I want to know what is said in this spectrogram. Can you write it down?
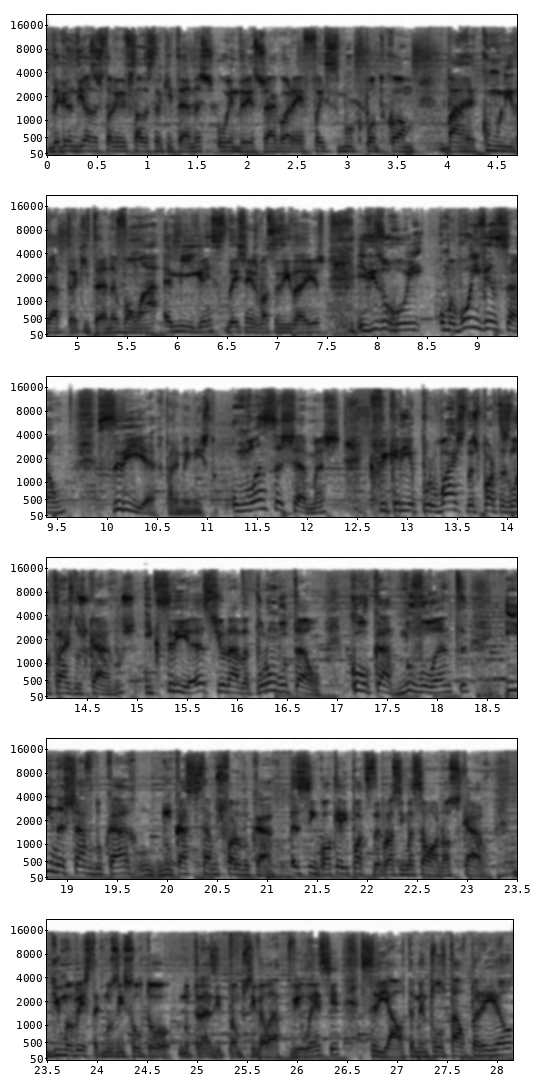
da grandiosa História Universal das Traquitanas. O endereço já agora é facebook.com barra comunidade traquitana. Vão lá, amiguem-se, deixem as vossas ideias. E diz o Rui, uma boa invenção seria, reparem bem nisto, um lança-chamas que ficaria por baixo das portas laterais dos carros e que seria acionada por um botão colocado no volante e na chave do carro, no caso de estarmos fora do carro. Assim, qualquer hipótese de aproximação ao nosso carro de uma besta que nos insultou no trânsito para um possível ato de violência seria altamente letal para ele,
